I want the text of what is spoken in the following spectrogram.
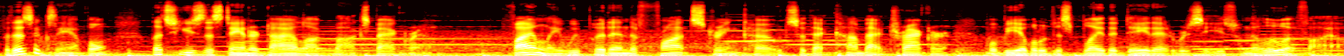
For this example, let's use the standard dialog box background. Finally, we put in the font string code so that Combat Tracker will be able to display the data it receives from the Lua file.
